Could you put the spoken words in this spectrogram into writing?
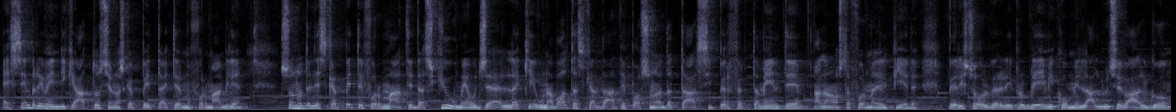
È sempre rivendicato se una scarpetta è termoformabile. Sono delle scarpette formate da schiume o gel che una volta scaldate possono adattarsi perfettamente alla nostra forma del piede per risolvere dei problemi come l'alluce valgo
